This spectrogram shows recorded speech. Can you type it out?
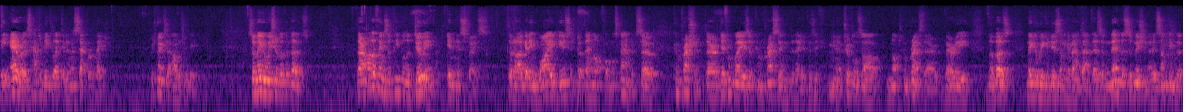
the errors have to be collected in a separate page, which makes it harder to read. So maybe we should look at those. There are other things that people are doing in this space that are getting wide usage, but they're not formal standards. So compression. There are different ways of compressing the data, because if you know triples are not compressed, they're very verbose. Maybe we can do something about that. There's a member submission, that is something that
